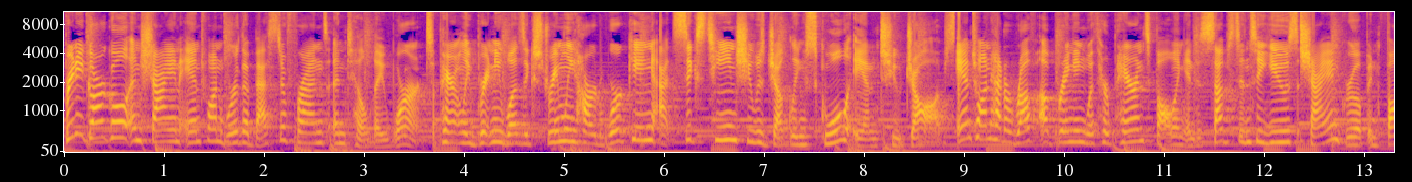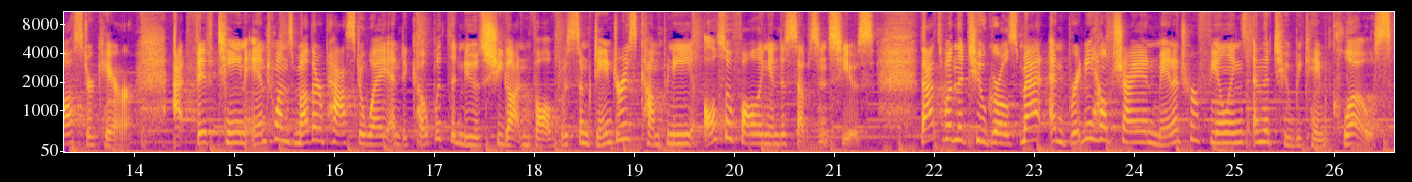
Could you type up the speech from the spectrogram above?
Brittany Gargol and Cheyenne Antoine were the best of friends until they weren't. Apparently Brittany was extremely hardworking. At 16 she was juggling school and two jobs. Antoine had a rough upbringing with her parents falling into substance use. Cheyenne grew up in foster care. At 15 Antoine's mother passed away and to cope with the news she got involved with some dangerous company also falling into substance use. That's when the two girls met and Brittany helped Cheyenne manage her feelings and the two became close.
